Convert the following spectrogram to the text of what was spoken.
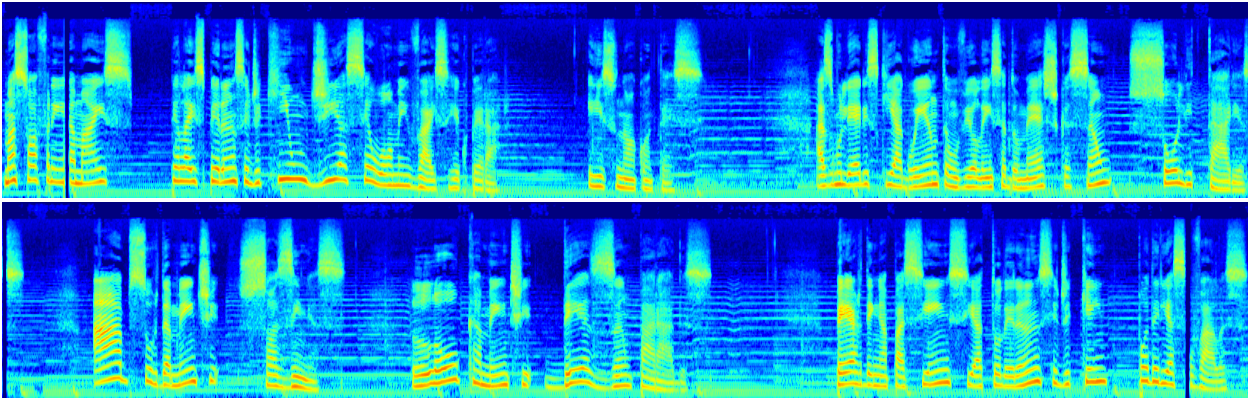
mas sofrem ainda mais pela esperança de que um dia seu homem vai se recuperar. E isso não acontece. As mulheres que aguentam violência doméstica são solitárias, absurdamente sozinhas, loucamente desamparadas perdem a paciência e a tolerância de quem poderia salvá-las.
